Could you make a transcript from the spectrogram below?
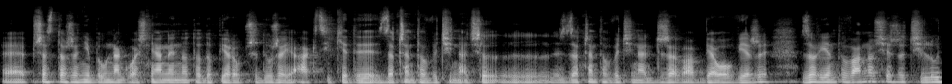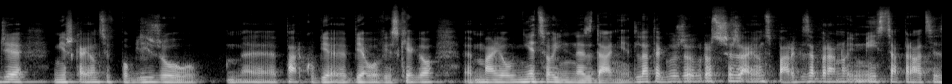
E, Przez to, że nie był nagłaśniany, no to dopiero przy dużej akcji, kiedy zaczęto wycinać, zaczęto wycinać drzewa w Białowieży, zorientowano się, że ci ludzie mieszkający w pobliżu Parku Bia- Białowieskiego e, mają nieco inne zdanie, dlatego że rozszerzając park zabrano im miejsca pracy,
